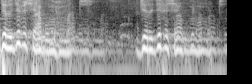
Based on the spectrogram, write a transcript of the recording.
jërëjëf Cheikh Abou Mouhamad jërëjëf Cheikh Abou Mouhamad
